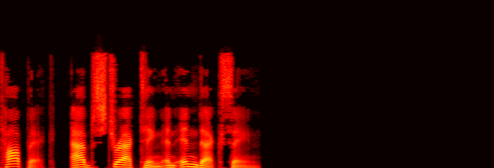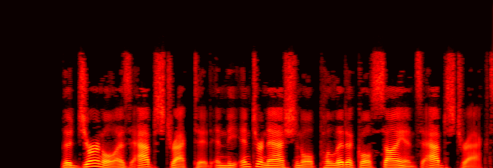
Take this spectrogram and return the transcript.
Topic Abstracting and indexing The journal is abstracted in the International Political Science Abstracts,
